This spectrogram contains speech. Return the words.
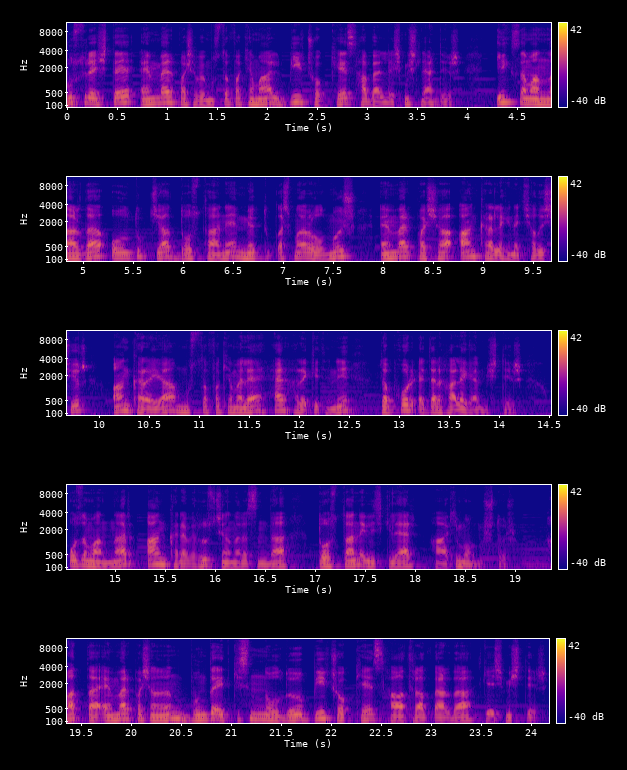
Bu süreçte Enver Paşa ve Mustafa Kemal birçok kez haberleşmişlerdir. İlk zamanlarda oldukça dostane mektuplaşmalar olmuş, Enver Paşa Ankara lehine çalışır, Ankara'ya Mustafa Kemal'e her hareketini rapor eder hale gelmiştir. O zamanlar Ankara ve Rusya'nın arasında dostane ilişkiler hakim olmuştur. Hatta Enver Paşa'nın bunda etkisinin olduğu birçok kez hatıratlarda geçmiştir.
